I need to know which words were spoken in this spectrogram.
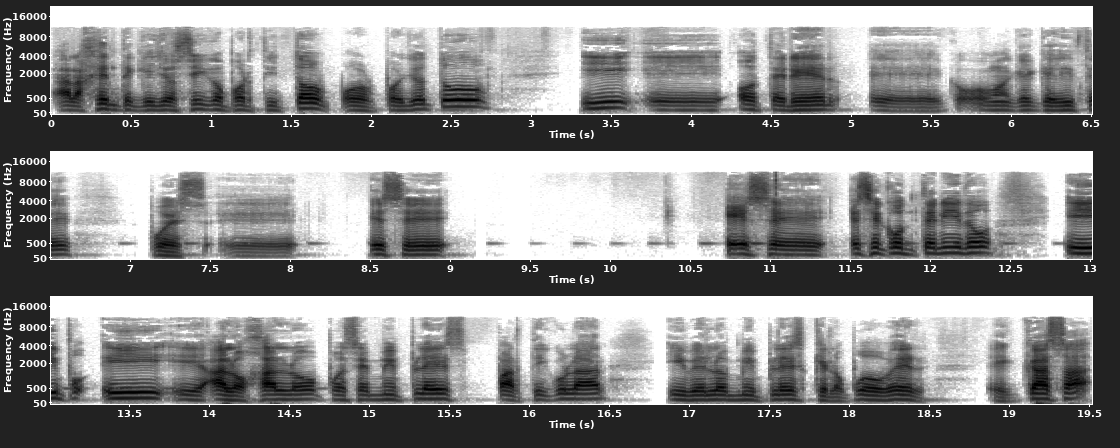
a la gente que yo sigo por TikTok, por, por YouTube, y eh, obtener, eh, como aquel que dice, pues eh, ese, ese, ese contenido y, y, alojarlo pues en mi place particular y verlo en mi place que lo puedo ver en casa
